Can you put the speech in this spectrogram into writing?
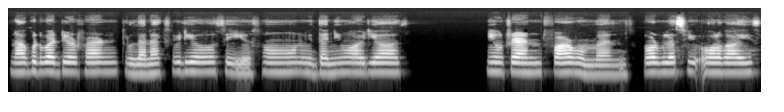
Now goodbye dear friend till the next video. See you soon with the new ideas, new trends for women. God bless you all guys.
